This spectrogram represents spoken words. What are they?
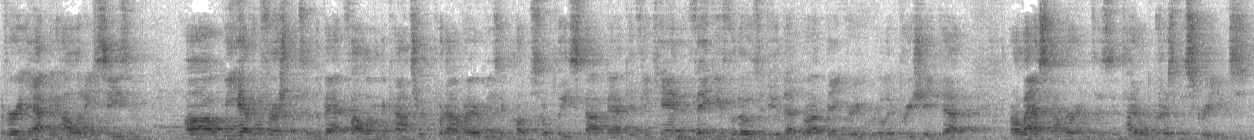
a very happy holiday season. Uh, we have refreshments in the back following the concert put on by our music club, so please stop back if you can. And thank you for those of you that brought bakery. We really appreciate that. Our last number is entitled Christmas Greetings.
